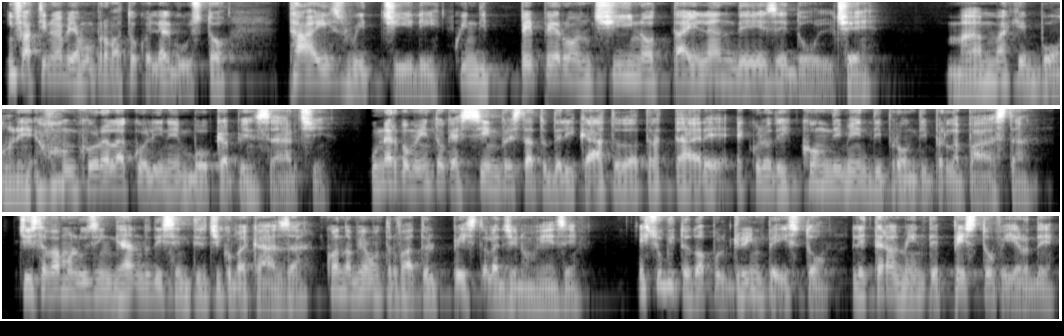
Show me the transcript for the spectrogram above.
Infatti noi abbiamo provato quelle al gusto Thai Sweet Chili, quindi peperoncino thailandese dolce. Mamma che buone, ho ancora la collina in bocca a pensarci. Un argomento che è sempre stato delicato da trattare è quello dei condimenti pronti per la pasta. Ci stavamo lusingando di sentirci come a casa quando abbiamo trovato il pesto alla genovese. E subito dopo il green pesto, letteralmente pesto verde.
